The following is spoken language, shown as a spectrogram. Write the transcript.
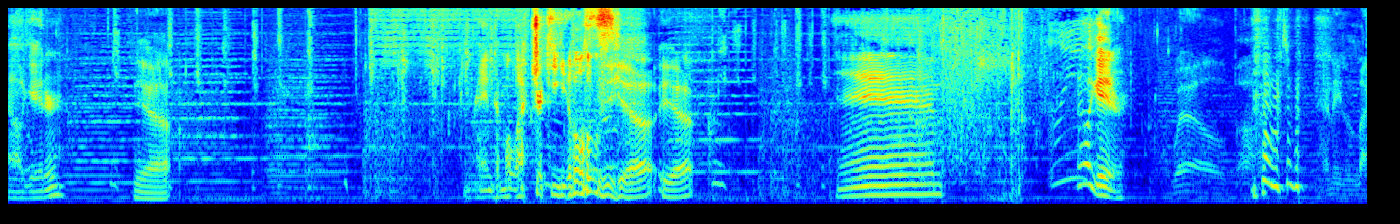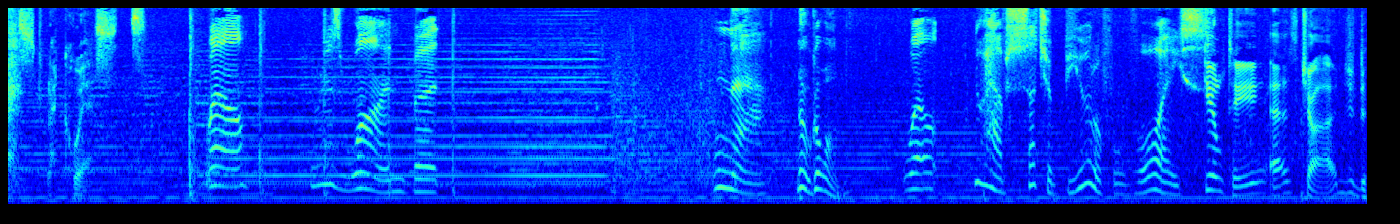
Alligator. Yeah. Random electric eels. Yeah, yeah. And Alligator. Well, Bart, any last requests? Well, there is one, but. Nah. No, go on. Well, you have such a beautiful voice. Guilty as charged.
